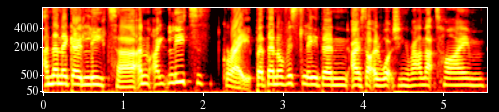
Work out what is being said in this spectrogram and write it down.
And then they go Lita, and I Lita's great, but then obviously then I started watching around that time,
